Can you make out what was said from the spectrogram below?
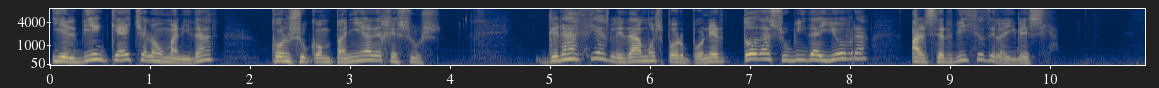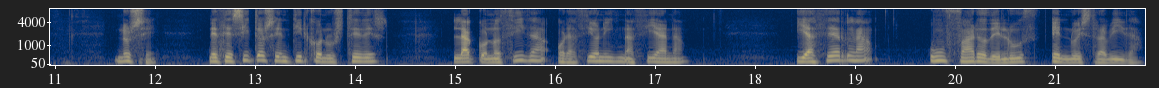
y el bien que ha hecho a la humanidad con su compañía de Jesús. Gracias le damos por poner toda su vida y obra al servicio de la Iglesia. No sé, necesito sentir con ustedes la conocida oración ignaciana y hacerla un faro de luz en nuestra vida.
